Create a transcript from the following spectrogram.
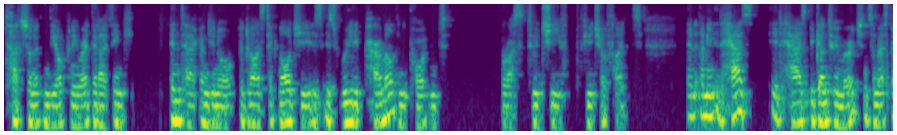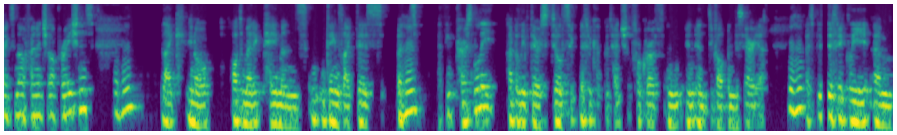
touched on it in the opening, right? That I think fintech and you know advanced technology is is really paramount and important for us to achieve the future of finance. And I mean, it has it has begun to emerge in some aspects in our financial operations, mm-hmm. like you know automatic payments and things like this. But mm-hmm. I think personally, I believe there is still significant potential for growth in, in, in development in this area, mm-hmm. specifically um,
